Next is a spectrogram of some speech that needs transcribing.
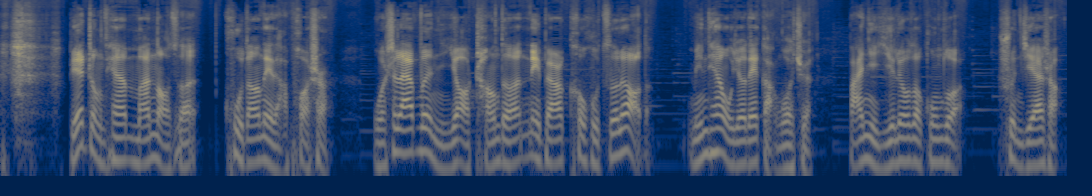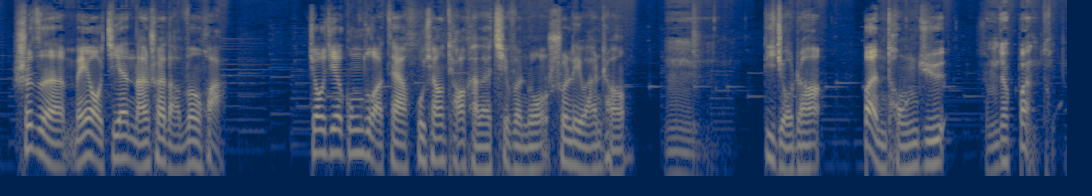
别整天满脑子裤裆那点破事儿。我是来问你要常德那边客户资料的，明天我就得赶过去，把你遗留的工作顺接上。狮子没有接南帅的问话，交接工作在互相调侃的气氛中顺利完成。嗯，第九章半同居。什么叫半同居？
